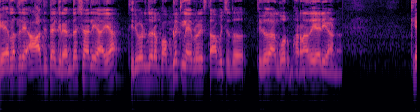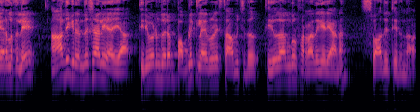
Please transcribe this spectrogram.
കേരളത്തിലെ ആദ്യത്തെ ഗ്രന്ഥശാലയായ തിരുവനന്തപുരം പബ്ലിക് ലൈബ്രറി സ്ഥാപിച്ചത് തിരുവിതാംകൂർ ഭരണാധികാരിയാണ്. കേരളത്തിലെ ആദ്യ ഗ്രന്ഥശാലയായ തിരുവനന്തപുരം പബ്ലിക് ലൈബ്രറി സ്ഥാപിച്ചത് തിരുവിതാംകൂർ ഭരണാധികാരിയാണ് സ്വാതി തിരുനാൾ.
